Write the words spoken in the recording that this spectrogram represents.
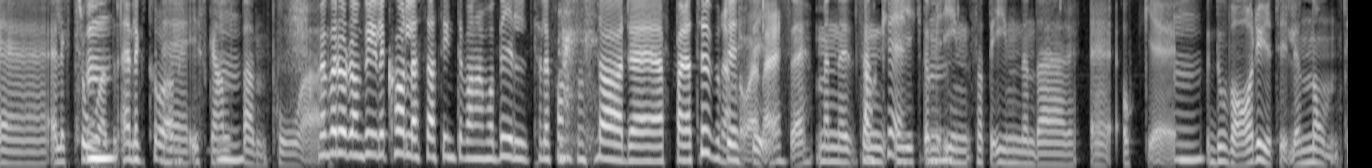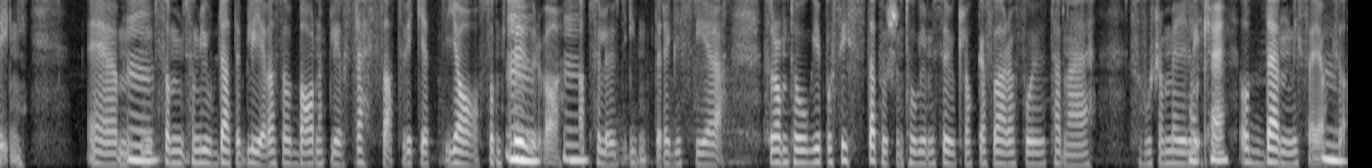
eh, elektrod, Mm, elektrod. Eh, i skalpen på. men vadå de ville kolla så att det inte var någon mobiltelefon som störde apparaturen då eller? Precis, men eh, sen Okej, gick de mm. in, satte in den där eh, och eh, då var det ju tydligen någonting. eh, Mm. Som, som gjorde att det blev, alltså barnet blev stressat vilket jag som tur Mm, var absolut inte registrera. Så de tog ju på sista pushen tog jag min sugklocka för att få ut henne så fort som möjligt. Okej. Och den missade jag också.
